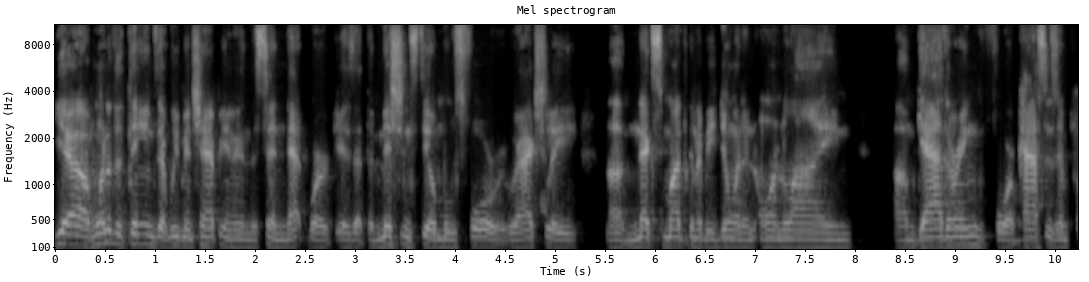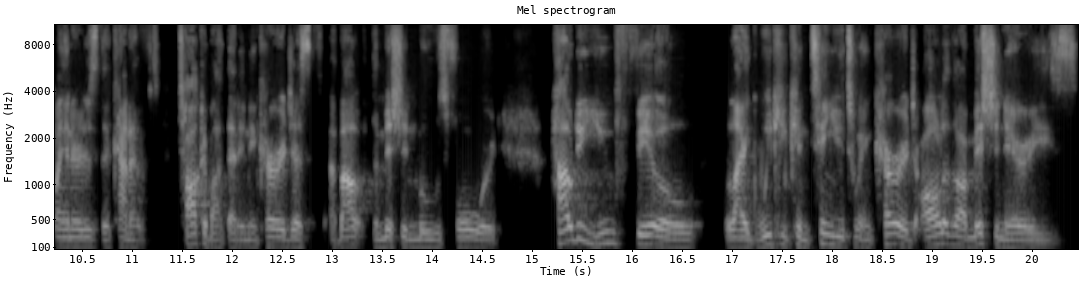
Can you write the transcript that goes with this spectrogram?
Yeah, one of the themes that we've been championing in the Send Network is that the mission still moves forward. We're actually um, next month going to be doing an online um, gathering for pastors and planters to kind of talk about that and encourage us about the mission moves forward. How do you feel like we can continue to encourage all of our missionaries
